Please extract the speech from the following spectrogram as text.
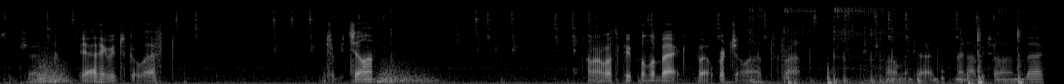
Some shit. Yeah, I think we just go left. Should be chilling. I don't know about the people in the back, but we're chilling at the front. Oh my god, might not be chilling in the back.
